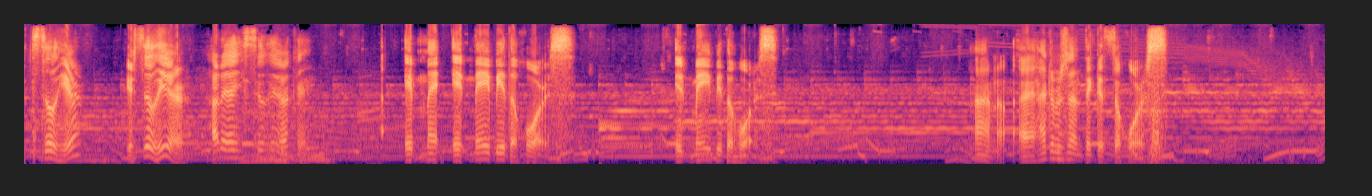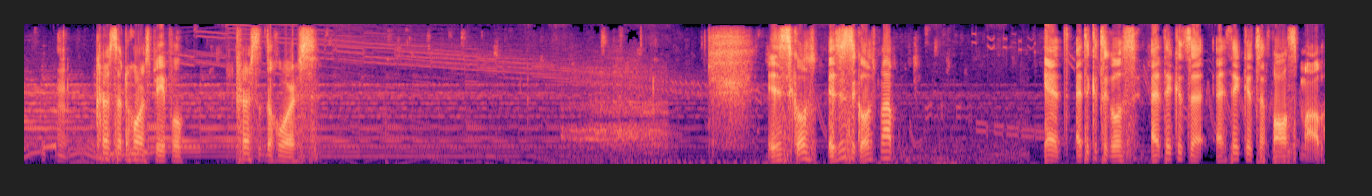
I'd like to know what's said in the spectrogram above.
It's still here? You're still here. How did I still here? Okay. It may it may be the horse. It may be the horse. I don't know. I 100% think it's the horse. Hmm. Curse of the horse, people. Curse of the horse. Is this ghost? Is this a ghost map? Yeah, I think it's a ghost. I think it's a. I think it's a false mob.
